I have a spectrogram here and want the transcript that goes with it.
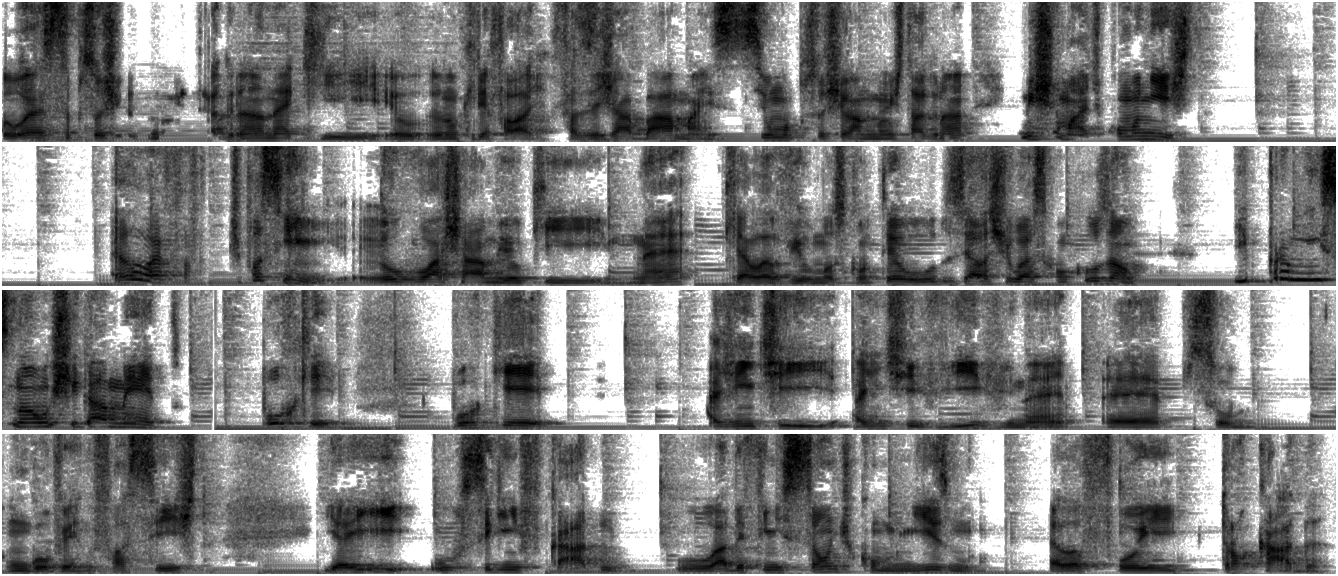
ou essa pessoa chega no meu Instagram, né? Que eu, eu não queria falar, fazer jabá, mas se uma pessoa chegar no meu Instagram e me chamar de comunista, ela vai, tipo assim, eu vou achar meio que, né? Que ela viu meus conteúdos e ela chegou a essa conclusão. E pra mim isso não é um xingamento. Por quê? Porque a gente, a gente vive, né? É, sob um governo fascista. E aí o significado, a definição de comunismo, ela foi trocada.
